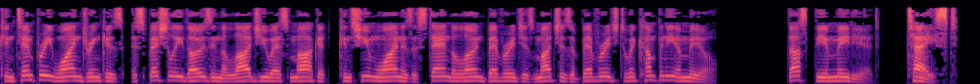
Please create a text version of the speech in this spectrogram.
Contemporary wine drinkers, especially those in the large U.S. market, consume wine as a stand-alone beverage as much as a beverage to accompany a meal. Thus, the immediate taste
